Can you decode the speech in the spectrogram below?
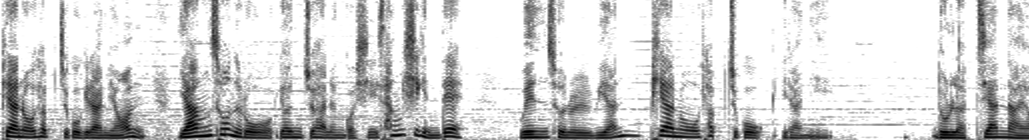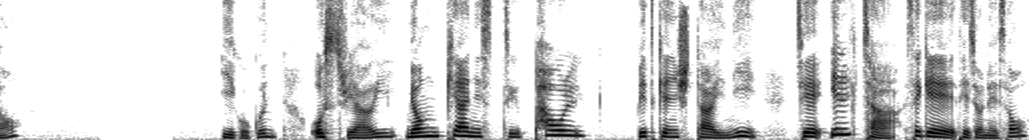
피아노 협주곡이라면 양손으로 연주하는 것이 상식인데 왼손을 위한 피아노 협주곡이라니 놀랍지 않나요? 이 곡은 오스트리아의 명 피아니스트 파울 비트켄슈타인이 제1차 세계대전에서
